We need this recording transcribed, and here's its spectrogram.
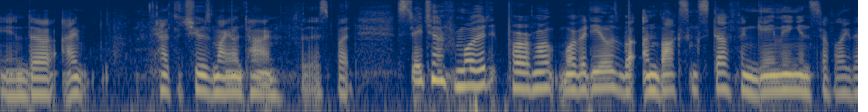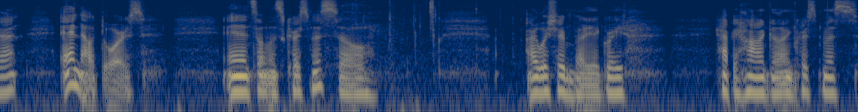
and uh, I have to choose my own time for this. But stay tuned for more vid- for more, more videos about unboxing stuff and gaming and stuff like that, and outdoors. And it's almost Christmas, so I wish everybody a great Happy Hanukkah and Christmas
